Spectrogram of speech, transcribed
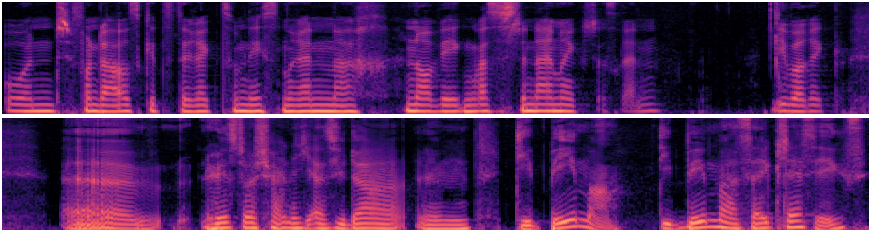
und von da aus geht's direkt zum nächsten Rennen nach Norwegen. Was ist denn dein nächstes Rennen, lieber Rick? äh, höchstwahrscheinlich erst wieder ähm, die BEMA, die BEMA Sail Classics,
